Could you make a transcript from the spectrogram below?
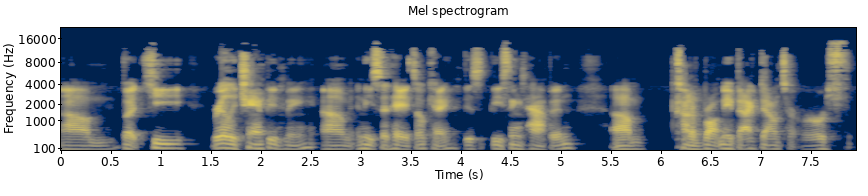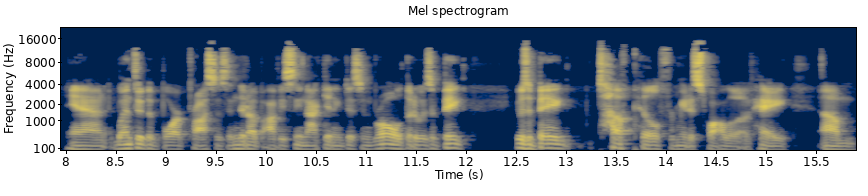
um, but he really championed me. Um, and he said, Hey, it's okay. This, these things happen. Um, kind of brought me back down to earth and went through the board process, ended up obviously not getting disenrolled, but it was a big, it was a big, tough pill for me to swallow of, Hey, um,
